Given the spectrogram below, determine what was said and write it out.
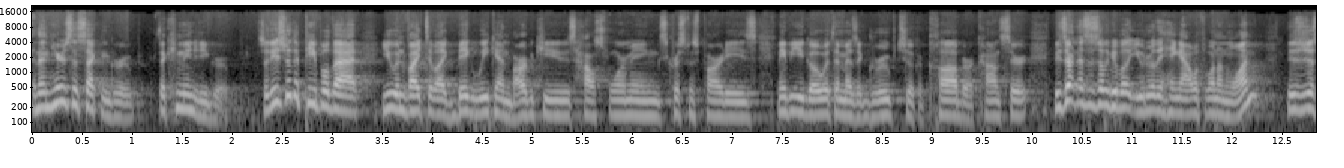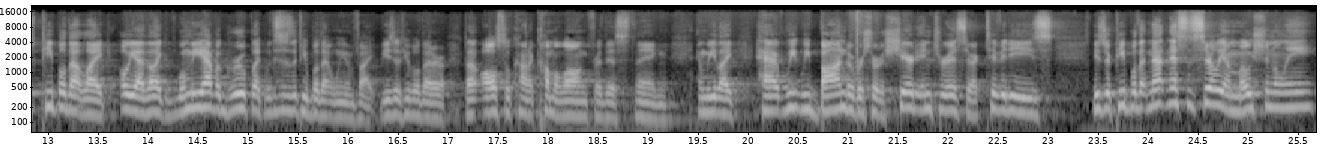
And then here's the second group, the community group. So these are the people that you invite to like big weekend barbecues, housewarmings, Christmas parties. Maybe you go with them as a group to like a club or a concert. These aren't necessarily people that you would really hang out with one on one. These are just people that like, oh yeah, like when we have a group, like this is the people that we invite. These are the people that are that also kind of come along for this thing, and we like have we, we bond over sort of shared interests or activities. These are people that not necessarily emotionally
